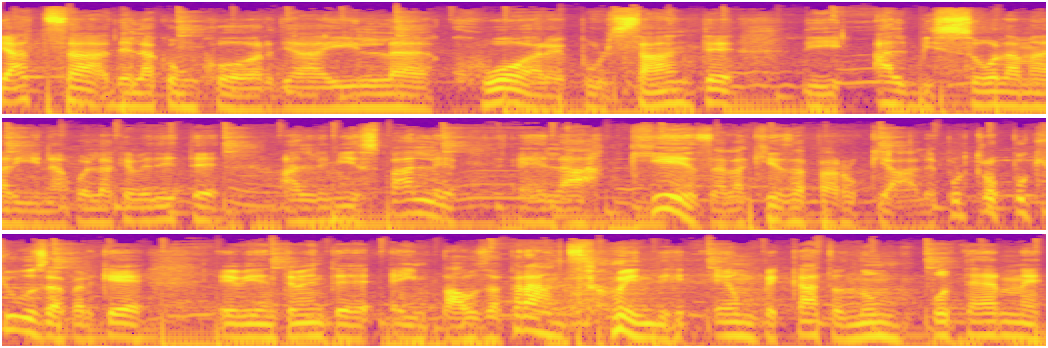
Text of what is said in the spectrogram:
Piazza della Concordia, il cuore pulsante di Albissola Marina. Quella che vedete alle mie spalle è la chiesa, la chiesa parrocchiale, purtroppo chiusa perché evidentemente è in pausa pranzo, quindi è un peccato non poterne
